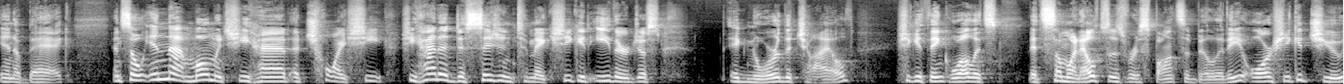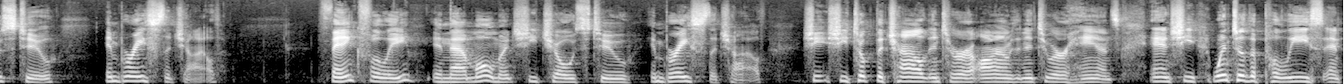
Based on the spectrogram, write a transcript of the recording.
in a bag. And so, in that moment, she had a choice. She, she had a decision to make. She could either just ignore the child, she could think, well, it's it's someone else's responsibility, or she could choose to embrace the child. Thankfully, in that moment, she chose to embrace the child. She, she took the child into her arms and into her hands, and she went to the police and,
